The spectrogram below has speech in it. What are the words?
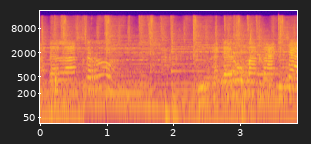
Ada laser room ada rumah kaca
